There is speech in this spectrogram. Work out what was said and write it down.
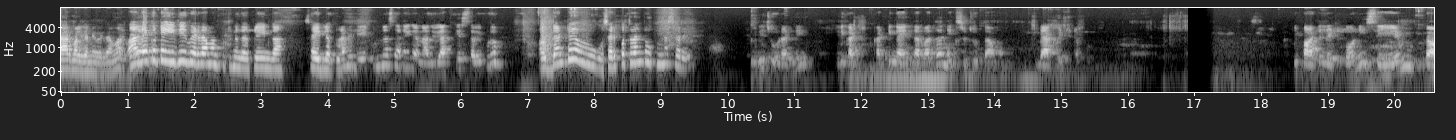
నార్మల్ గానే పెడదామా లేకుంటే ఇది పెడదాం అనుకుంటున్నాం కదా ప్లెయిన్గా సైడ్లకు. అది లేకున్నా సరే కానీ అది అతికేస్తావు. ఇప్పుడు వద్దంటే సరిపోతుంది అంటే ఊకున్నా సరే. ఇది చూడండి. ఇది కట్ కట్టింగ్ అయిన తర్వాత నెక్స్ట్ చూద్దాము. బ్యాక్ పెట్టేటప్పుడు. ఈ పార్ట్ని పెట్టుకొని సేమ్ డ్రా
